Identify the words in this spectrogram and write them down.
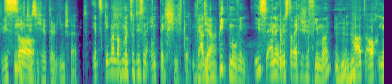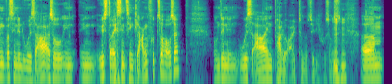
Die wissen So. nicht, wie sich Ritalin schreibt. Jetzt gehen wir nochmal zu diesen MPEG-Schichteln. Also Ja. Bitmovin ist eine österreichische Firma, hat auch irgendwas in den USA. Also in, in Österreich sind sie in Klagenfurt zu Hause und in den USA in Palo Alto natürlich, wo sonst. Mhm. Ähm,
